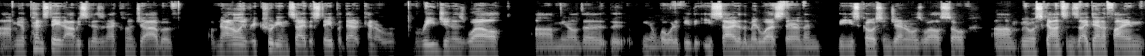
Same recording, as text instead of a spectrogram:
Um, you know, Penn State obviously does an excellent job of of not only recruiting inside the state, but that kind of region as well. Um, you know, the the you know what would it be the east side of the Midwest there, and then the East Coast in general as well. So, um, you know, Wisconsin's identifying,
